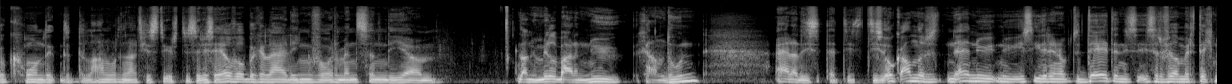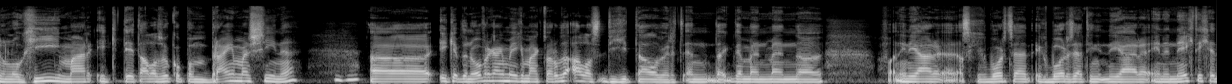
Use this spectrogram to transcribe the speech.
ook gewoon de, de, de laan worden uitgestuurd. Dus er is heel veel begeleiding voor mensen die um, dat hun middelbare nu gaan doen. En dat is, dat is, het is ook anders. Nee, nu, nu is iedereen op de date en is, is er veel meer technologie, maar ik deed alles ook op een braaimachine. Uh, ik heb een overgang meegemaakt waarop dat alles digitaal werd. En dat ik mijn, mijn uh, van in de jaren, als je geboren bent, geboren in de jaren 91, heb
